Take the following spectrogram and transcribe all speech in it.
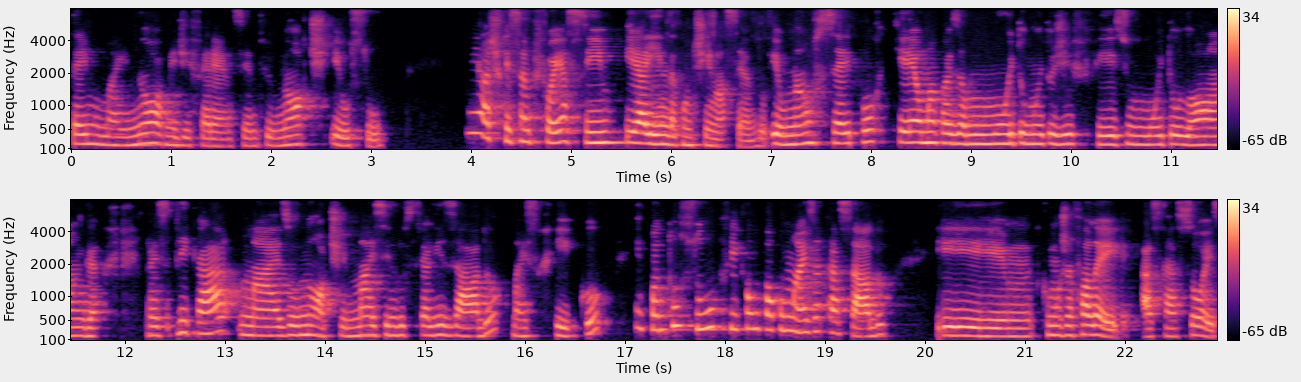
tem uma enorme diferença entre o norte e o sul. E acho que sempre foi assim e ainda continua sendo. Eu não sei porque é uma coisa muito, muito difícil, muito longa para explicar, mas o norte é mais industrializado, mais rico, enquanto o sul fica um pouco mais atrasado e, como já falei, as reações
